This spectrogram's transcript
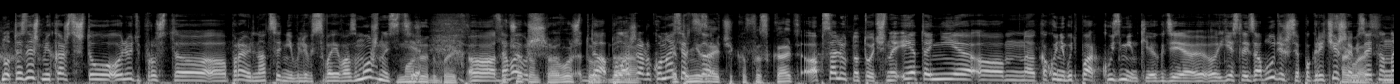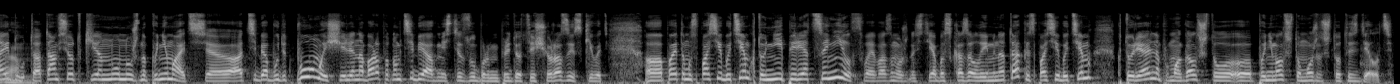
Ну, ты знаешь, мне кажется, что люди просто э, правильно оценивали свои возможности. Может быть. Э, с Давай уж, того, что да, да, положа руку на это сердце. не зайчиков искать. Абсолютно точно. И это не э, какой-нибудь парк Кузьминки, где, э, если заблудишься, покричишь, Согласен, обязательно найдут. Да. А там все-таки, ну, нужно понимать, э, от тебя будет помощь или, наоборот, потом тебя вместе с зубрами придется еще разыскивать. Поэтому спасибо тем, кто кто не переоценил свои возможности, я бы сказала именно так, и спасибо тем, кто реально помогал, что э, понимал, что может что-то сделать.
